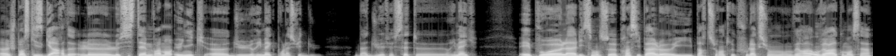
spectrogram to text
Euh, je pense qu'ils se gardent le, système vraiment unique euh, du remake pour la suite du, bah, du FF7 euh, remake. Et pour la licence principale, ils partent sur un truc full action. On verra, on verra comment ça,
